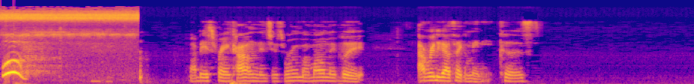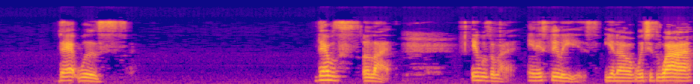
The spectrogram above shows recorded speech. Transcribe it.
whew. My best friend calling and just ruined my moment, but I really gotta take a minute because that was that was a lot. It was a lot, and it still is, you know, which is why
